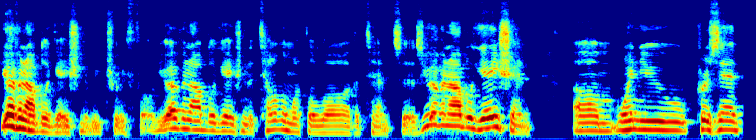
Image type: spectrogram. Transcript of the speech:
you have an obligation to be truthful. You have an obligation to tell them what the law of attempts is. You have an obligation um, when you present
